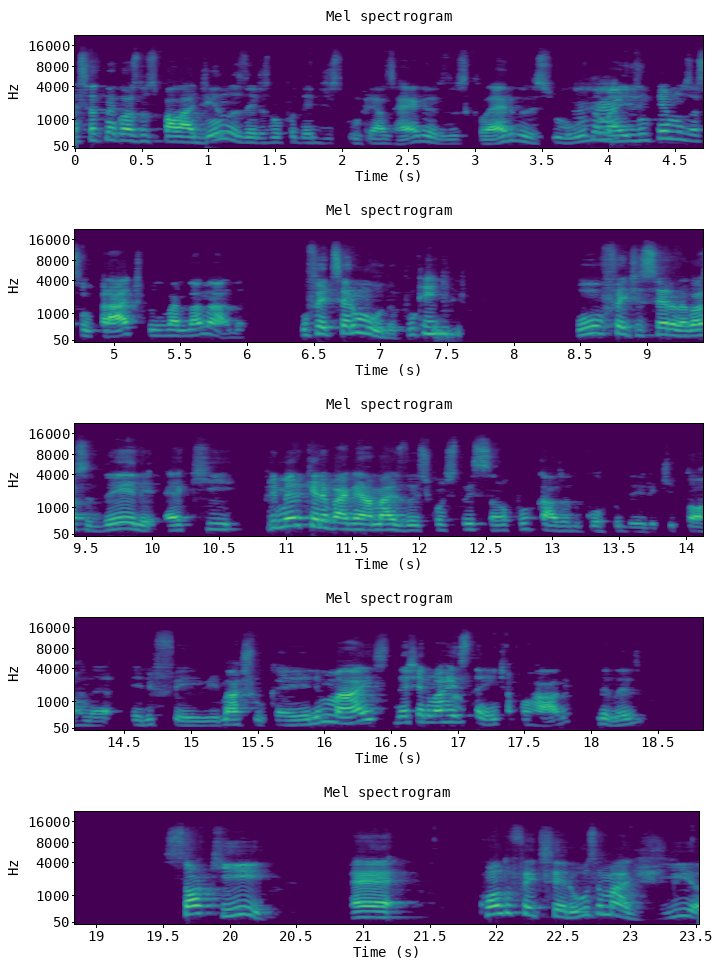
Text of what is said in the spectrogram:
Exceto o negócio dos paladinos, eles não poderem descumprir as regras dos clérigos, isso muda, Uhum. mas em termos assim práticos não vai mudar nada. O feiticeiro muda. Por quê? O feiticeiro, o negócio dele é que, primeiro que ele vai ganhar mais dois de constituição por causa do corpo dele, que torna ele feio e machuca ele, mas deixa ele mais resistente à porrada, beleza? Só que, é, quando o feiticeiro usa magia,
